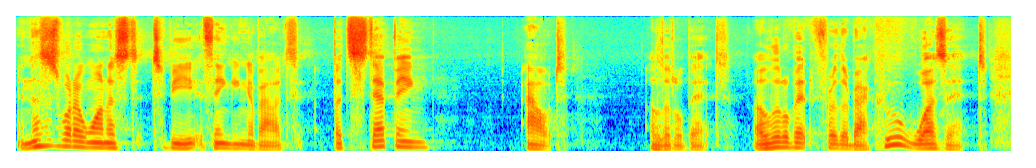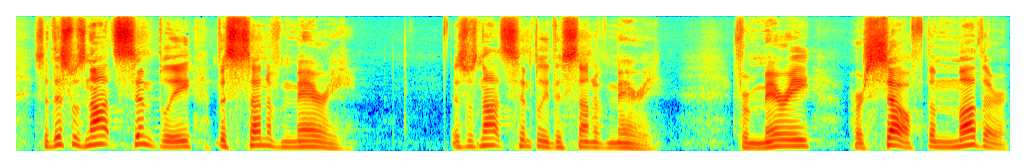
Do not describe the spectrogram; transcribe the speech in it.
And this is what I want us to be thinking about. But stepping out a little bit, a little bit further back. Who was it? So this was not simply the son of Mary. This was not simply the son of Mary. For Mary herself, the mother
